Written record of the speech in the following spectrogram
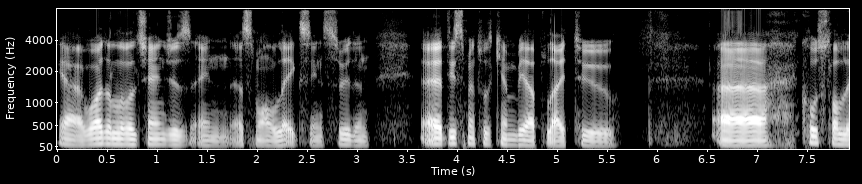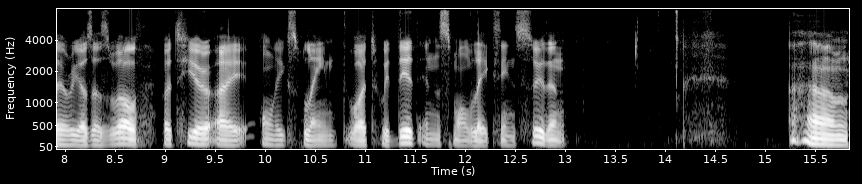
yeah, water level changes in uh, small lakes in Sweden. Uh, this method can be applied to uh, coastal areas as well, but here I only explained what we did in small lakes in Sweden. Um,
